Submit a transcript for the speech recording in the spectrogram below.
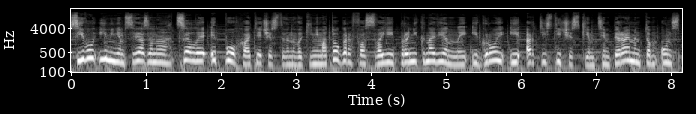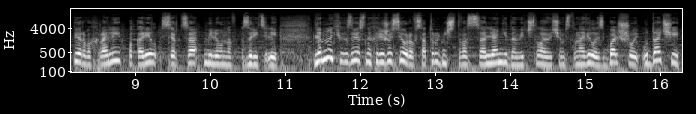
С его именем связана целая эпоха отечественного кинематографа. Своей проникновенной игрой и артистическим темпераментом он с первых ролей покорил сердца миллионов зрителей. Для многих известных режиссеров сотрудничество с Леонидом Вячеславовичем становилось большой удачей.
